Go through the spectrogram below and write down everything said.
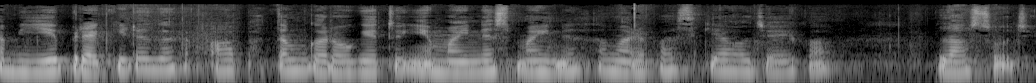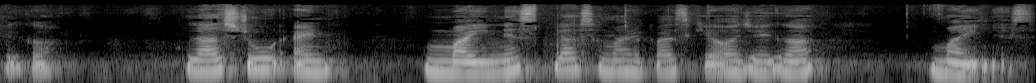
अब ये ब्रैकेट अगर आप ख़त्म करोगे तो ये माइनस माइनस हमारे पास क्या हो जाएगा? प्लस हो जाएगा। Plus two and minus plus हमारे पास क्या हो जाएगा? माइनस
